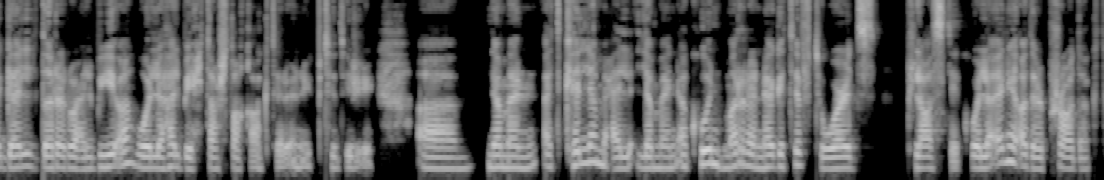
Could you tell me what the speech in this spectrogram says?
أقل ضرره على البيئة ولا هل بيحتاج طاقة أكثر إنه تنتجي لما أتكلم على لما أكون مرة negative towards plastic ولا any other product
